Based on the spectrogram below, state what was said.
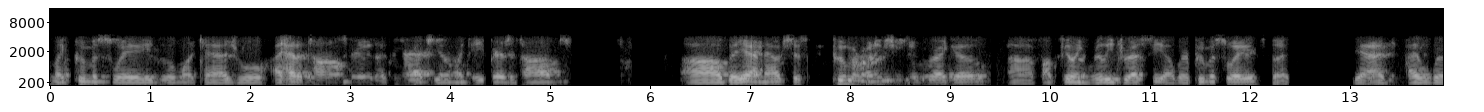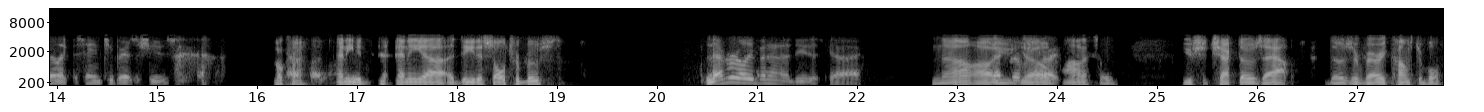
like Puma suede, a little more casual. I had a Tom phase. I think I actually own like eight pairs of Toms. Uh, but yeah, now it's just Puma running shoes everywhere I go. Uh, if I'm feeling really dressy, I'll wear Puma suede. But yeah, I, I wear like the same two pairs of shoes. Okay. Any any uh, Adidas Ultra Boost? Never really been an Adidas guy. No. Oh, That's you never yo, honestly, you should check those out. Those are very comfortable.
